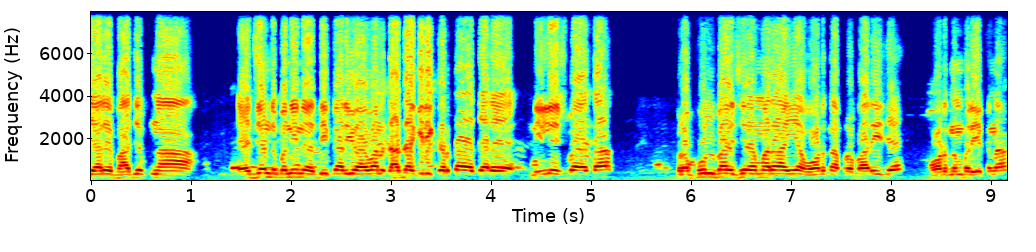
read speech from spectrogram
જ્યારે ભાજપના એજન્ટ બનીને અધિકારીઓ આવ્યા દાદાગીરી કરતા ત્યારે નિલેશભાઈ હતા. પ્રફુલભાઈ છે અમારા અહીંયા વોર્ડના પ્રભારી છે વોર્ડ નંબર એકના.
